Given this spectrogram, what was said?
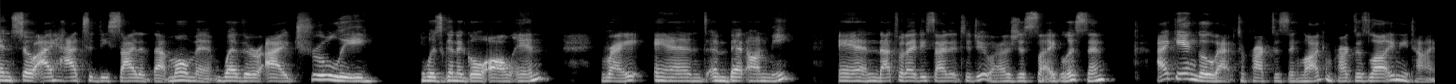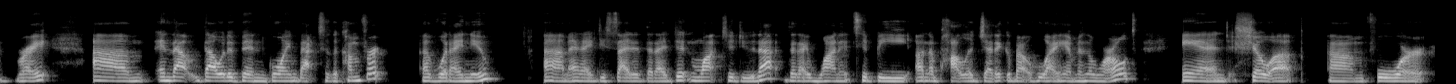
And so I had to decide at that moment whether I truly was going to go all in, right? And and bet on me. And that's what I decided to do. I was just like, listen, I can go back to practicing law. I can practice law anytime, right? Um, and that that would have been going back to the comfort of what I knew. Um, and I decided that I didn't want to do that, that I wanted to be unapologetic about who I am in the world and show up um, for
